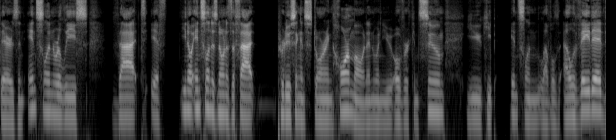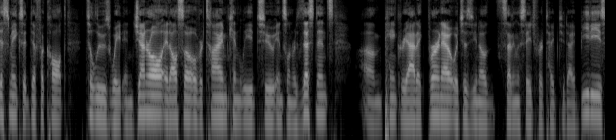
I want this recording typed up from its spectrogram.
There's an insulin release that if you know insulin is known as the fat producing and storing hormone and when you overconsume you keep insulin levels elevated this makes it difficult to lose weight in general it also over time can lead to insulin resistance um, pancreatic burnout which is you know setting the stage for type 2 diabetes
